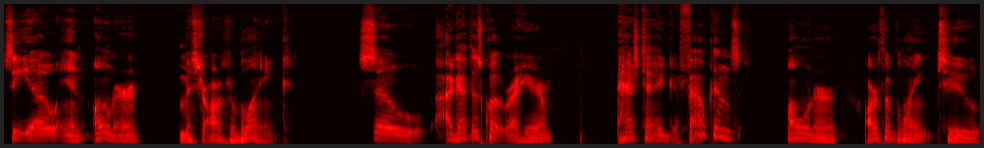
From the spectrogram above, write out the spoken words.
CEO and owner Mr. Arthur Blank. So I got this quote right here. Hashtag Falcons owner Arthur Blank to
